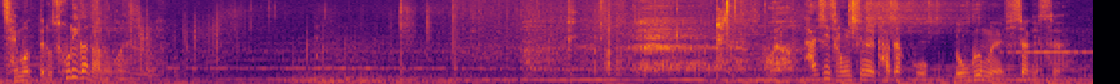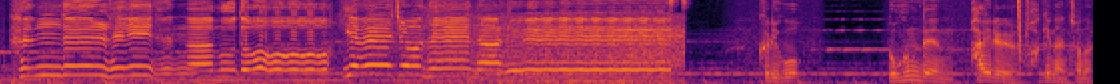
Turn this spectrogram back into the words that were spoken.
제멋대로 소리가 나는 거예요. 다시 정신을 다잡고 녹음을 시작했어요. 흔들리는 아무도 예전의 나를. 그리고 녹음된 파일을 확인한 저는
